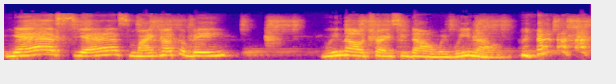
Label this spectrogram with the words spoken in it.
Yes, yes, Mike Huckaby. We know Tracy, don't we? We know.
